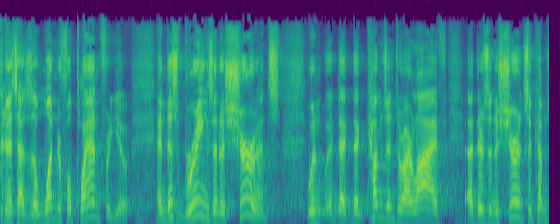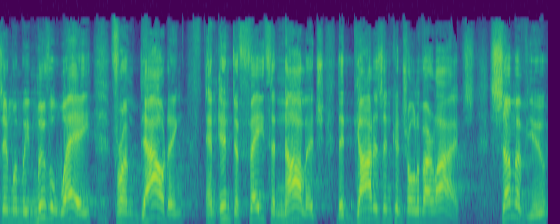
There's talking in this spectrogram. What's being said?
and it has a wonderful plan for you. And this brings an assurance when, that, that comes into our life. Uh, there's an assurance that comes in when we move away from doubting and into faith and knowledge that God is in control of our lives. Some of you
